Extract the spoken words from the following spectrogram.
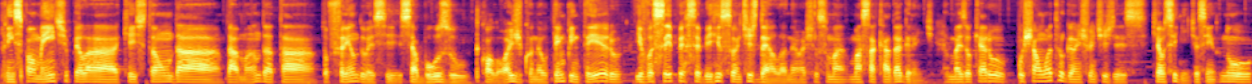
Principalmente pela questão da, da Amanda tá sofrendo esse, esse abuso psicológico, né? O tempo inteiro e você perceber isso antes dela, né? Eu acho isso uma, uma sacada grande. Mas eu quero puxar um outro gancho antes desse, que é o seguinte, assim, no,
